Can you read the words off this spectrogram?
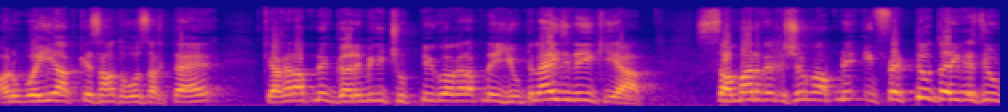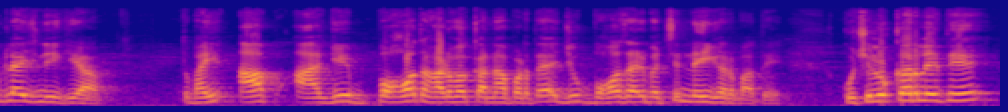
और वही आपके साथ हो सकता है कि अगर आपने गर्मी की छुट्टी को अगर आपने यूटिलाइज नहीं किया समर वेकेशन को आपने इफ़ेक्टिव तरीके से यूटिलाइज नहीं किया तो भाई आप आगे बहुत हार्डवर्क करना पड़ता है जो बहुत सारे बच्चे नहीं कर पाते। कुछ लोग कर लेते हैं,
